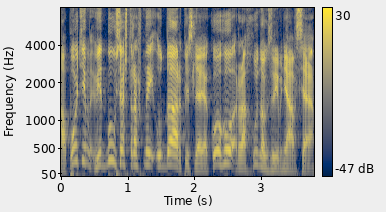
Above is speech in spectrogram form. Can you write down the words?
А потім відбувся штрафний удар, після якого рахунок зрівнявся.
